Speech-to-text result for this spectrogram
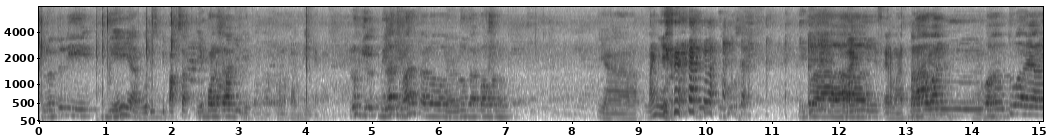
dulu tuh di, di iya gue dipaksa. Ya pondok lagi gitu. Nah, pondok lagi ya kan. Lu bilang gimana kalau Hmm. lu nggak mau pondok? ya nangis. Itulah nangis air mata. melawan ya. orang tua yang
